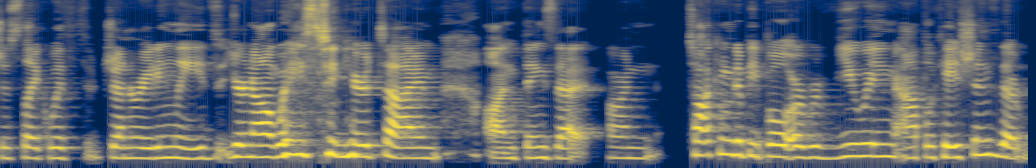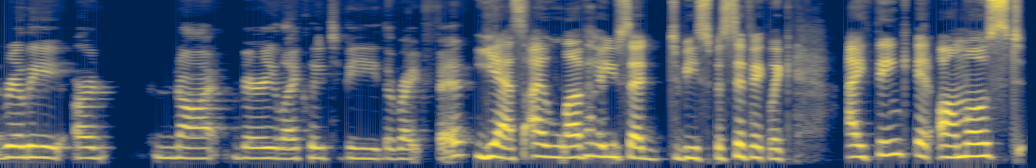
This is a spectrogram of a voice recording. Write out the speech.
Just like with generating leads, you're not wasting your time on things that on talking to people or reviewing applications that really are not very likely to be the right fit. Yes, I love how you said to be specific. Like, I think it almost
